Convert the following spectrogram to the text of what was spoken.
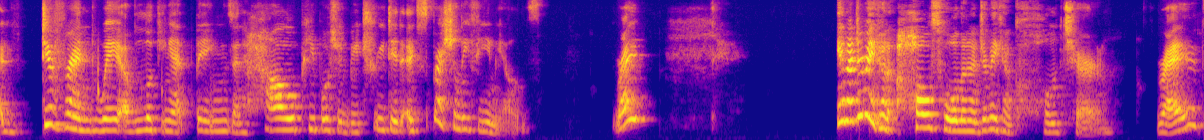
a different way of looking at things and how people should be treated, especially females, right? In a Jamaican household and a Jamaican culture, right?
